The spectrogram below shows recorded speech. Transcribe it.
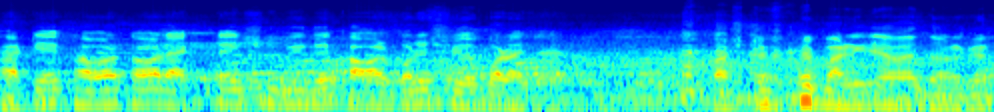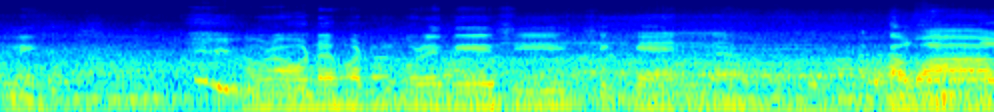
খাটিয়ায় খাবার খাওয়ার একটাই সুবিধে খাওয়ার পরে শুয়ে পড়া যায়। কষ্ট করে বাড়ি যাওয়ার দরকার নেই। আমরা অর্ডার ফর্ডার করে দিয়েছি চিকেন কাবাব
